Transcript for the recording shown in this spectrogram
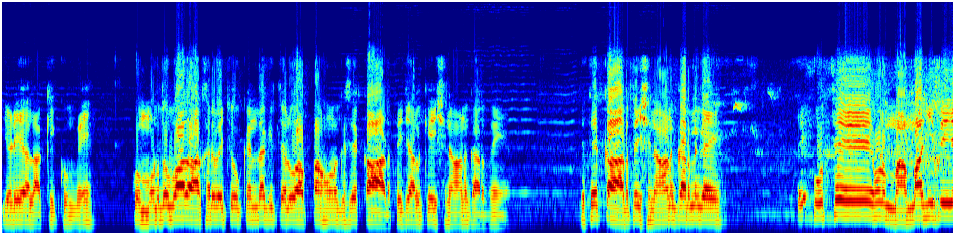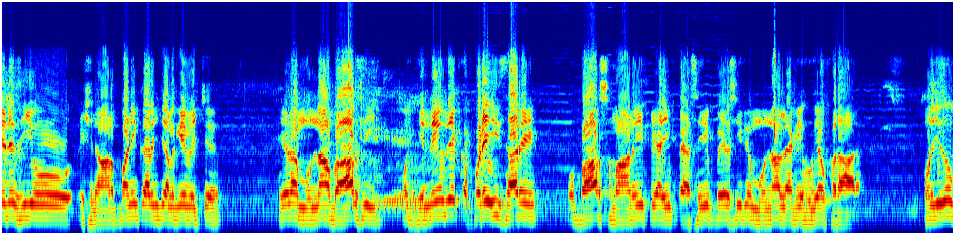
ਜਿਹੜੇ ਇਲਾਕੇ ਘੁੰਮੇ। ਘੁੰਮਣ ਤੋਂ ਬਾਅਦ ਆਖਰ ਵਿੱਚ ਉਹ ਕਹਿੰਦਾ ਕਿ ਚਲੋ ਆਪਾਂ ਹੁਣ ਕਿਸੇ ਘਾਟ ਤੇ ਚੱਲ ਕੇ ਇਸ਼ਨਾਨ ਕਰਦੇ ਹਾਂ। ਜਿੱਥੇ ਘਾਟ ਤੇ ਇਸ਼ਨਾਨ ਕਰਨ ਗਏ ਤੇ ਉੱਥੇ ਹੁਣ ਮਾਮਾ ਜੀ ਤੇ ਜਿਹੜੇ ਸੀ ਉਹ ਇਸ਼ਨਾਨ ਪਾਣੀ ਕਰਨ ਚੱਲ ਗਏ ਵਿੱਚ। ਜਿਹੜਾ ਮੁੰਨਾ ਬਾਹਰ ਸੀ, ਉਹ ਜਿੰਨੇ ਉਹਦੇ ਕੱਪੜੇ ਸੀ ਸਾਰੇ, ਉਹ ਬਾਹਰ ਸਮਾਨ ਵੀ ਪਿਆ ਸੀ, ਪੈਸੇ ਵੀ ਪਏ ਸੀ ਤੇ ਮੁੰਨਾ ਲੈ ਕੇ ਹੋ ਗਿਆ ਫਰਾਰ। ਹੁਣ ਜਦੋਂ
